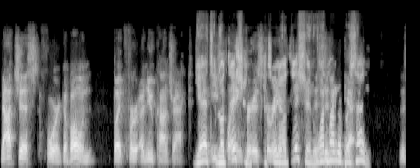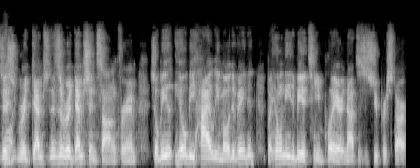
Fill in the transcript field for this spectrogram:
not just for Gabon, but for a new contract. Yeah, it's an audition. for his it's career. An audition, one hundred percent. This is yeah. redemption. This is a redemption song for him. So be, he'll be highly motivated, but he'll need to be a team player, not just a superstar,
